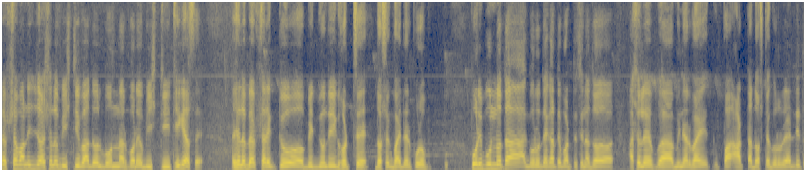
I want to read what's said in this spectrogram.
ব্যবসা বাণিজ্য আসলে বৃষ্টি বাদল বন্যার পরেও বৃষ্টি ঠিক আছে? আসলে ব্যবসার একটু বিঘ্নতি ঘটছে। দর্শক ভাইদের পুরো পরিপূর্ণতা গরু দেখাতে পারতেছি না। আসলে মিনার ভাই আটটা দশটা গরুর অ্যাড দিত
